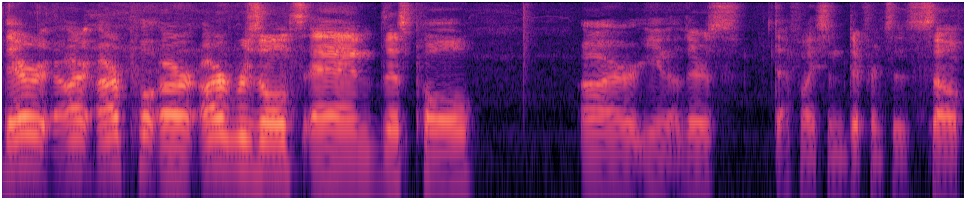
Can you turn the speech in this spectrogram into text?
there are our poll, our our results and this poll are you know there's definitely some differences. So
